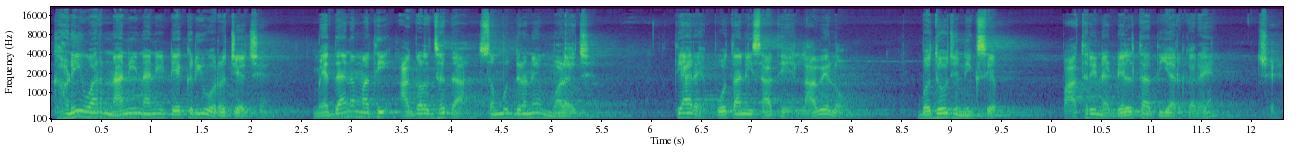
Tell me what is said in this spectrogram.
ઘણીવાર નાની નાની ટેકરીઓ રચે છે. મેદાનમાંથી આગળ જતાં સમુદ્રને મળે છે. ત્યારે પોતાની સાથે લાવેલો બધો જ નિક્ષેપ પાથરીને ડેલ્ટા તૈયાર કરે છે.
